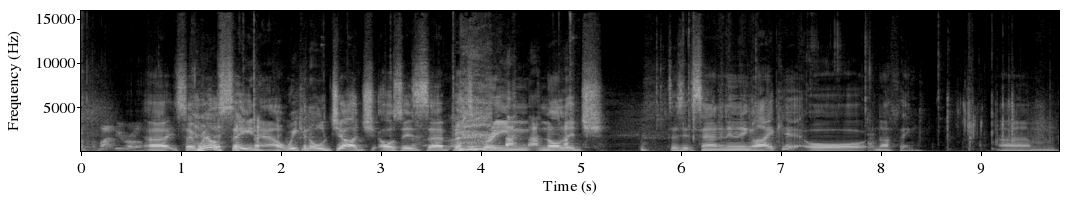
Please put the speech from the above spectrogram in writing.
I might be wrong. Uh, so we'll see now. We can all judge Oz's uh, Peter Green knowledge. Does it sound anything like it or nothing? Um,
